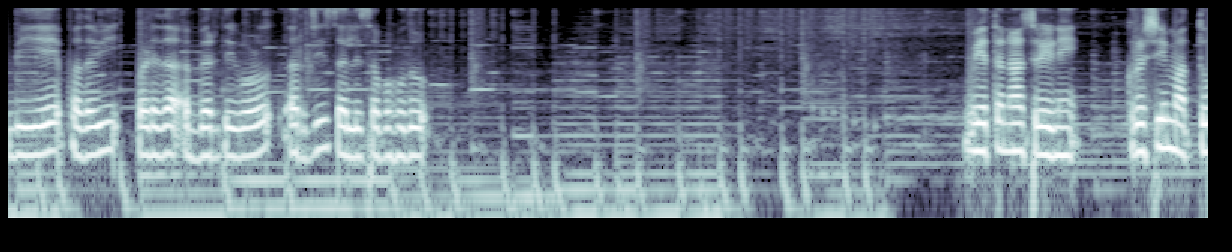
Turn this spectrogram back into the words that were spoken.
ಬಿ ಎ ಪದವಿ ಪಡೆದ ಅಭ್ಯರ್ಥಿಗಳು ಅರ್ಜಿ ಸಲ್ಲಿಸಬಹುದು. ವೇತನ ಶ್ರೇಣಿ, ಕೃಷಿ ಮತ್ತು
